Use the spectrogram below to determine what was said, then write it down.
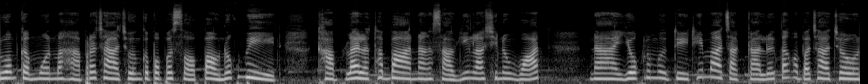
ร่วมกับมวลมหาประชาชนกปปสเป่านกหวีด ขับไล่รัฐบาลนางสาวยิ่งลักษณ์ชินวัตร นายกรัฐมนตรีที่มาจากการเลือกตั้งของประชาชน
